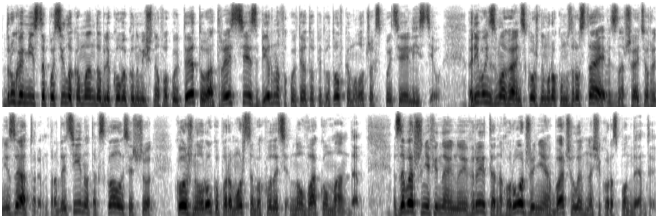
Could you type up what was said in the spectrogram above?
Друге місце посіла команда обліково-економічного факультету, а третє збірна факультету підготовки молодших спеціалістів. Рівень змагань з кожним роком зростає, відзначають організатори. Традиційно так склалося, що кожного року переможцем виходить нова команда. Завершення фінальної гри та нагородження бачили наші кореспонденти.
